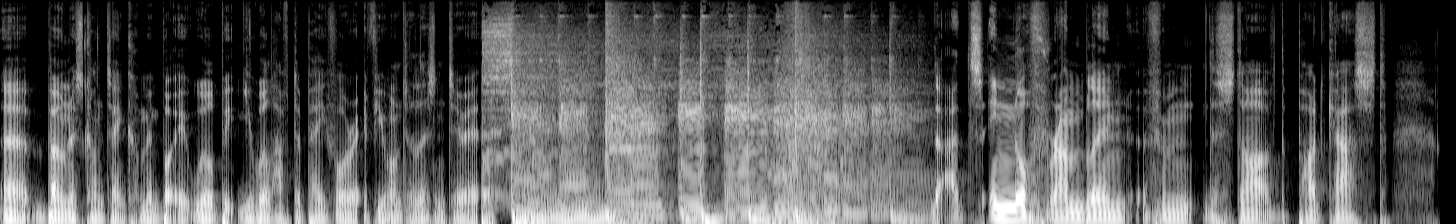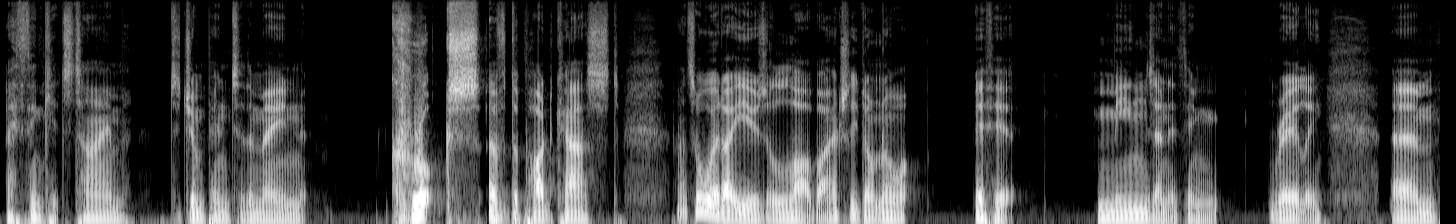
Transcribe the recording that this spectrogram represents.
uh, bonus content coming, but it will be you will have to pay for it if you want to listen to it. That's enough rambling from the start of the podcast. I think it's time to jump into the main crux of the podcast. That's a word I use a lot, but I actually don't know what, if it means anything really. Um,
